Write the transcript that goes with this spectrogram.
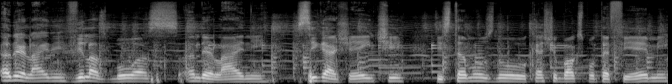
Underline, Vilas Boas, underline, siga a gente. Estamos no Castbox.fm,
